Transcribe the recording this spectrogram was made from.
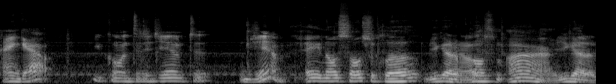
hang out. You're going to the gym to gym. Ain't no social club. You gotta No. pump some iron. You gotta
